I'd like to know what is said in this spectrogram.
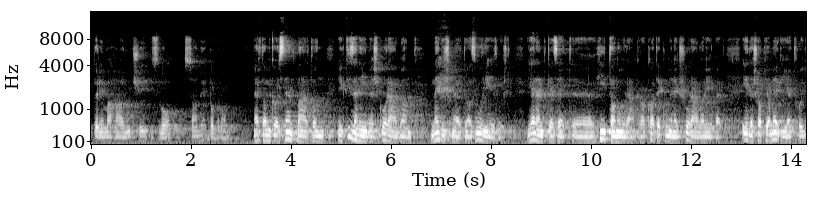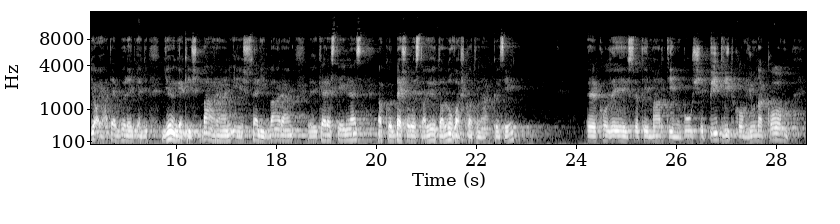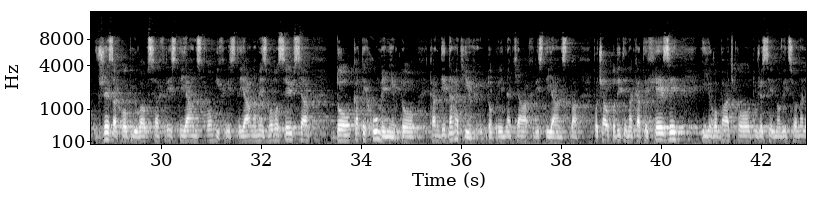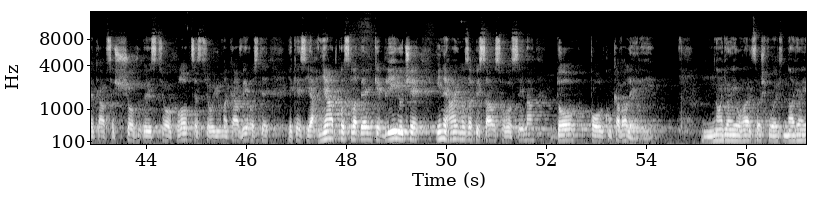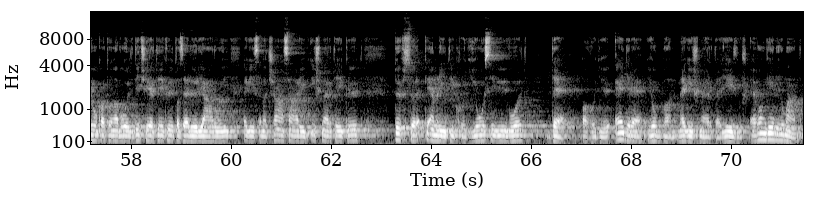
перемагаючи зло same добром. Mert amikor Szent Márton még tizenéves korában megismerte az Úr Jézust, jelentkezett eh, hittanórákra, katekumenek sorába lépett, édesapja megijedt, hogy jaj, hát ebből egy, egy gyönge kis bárány és szelíd bárány eh, keresztény lesz, akkor besorozta őt a lovas katonák közé, е, коли святий Мартін був ще підлітком, юнаком, вже захоплювався християнством і християнами, зголосився до катехуменів, до кандидатів до прийняття християнства, почав ходити на катехези, і його батько дуже сильно від цього налякався, що е, з цього хлопця, з цього юнака виросте якесь ягнятко слабеньке, бліюче, і негайно записав свого сина до полку кавалерії. Nagyon jó harcos volt, nagyon jó katona volt, dicsérték őt az előjárói, egészen a császárig ismerték őt. Többször említik, hogy jó szívű volt, de ahogy ő egyre jobban megismerte Jézus evangéliumát,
